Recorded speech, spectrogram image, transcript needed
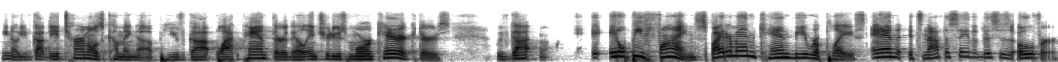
you know, you've got the Eternals coming up, you've got Black Panther, they'll introduce more characters. We've got it, it'll be fine. Spider-Man can be replaced, and it's not to say that this is over.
